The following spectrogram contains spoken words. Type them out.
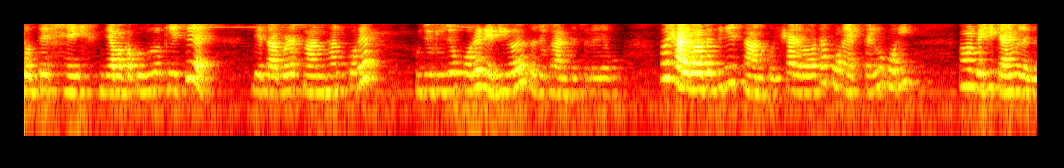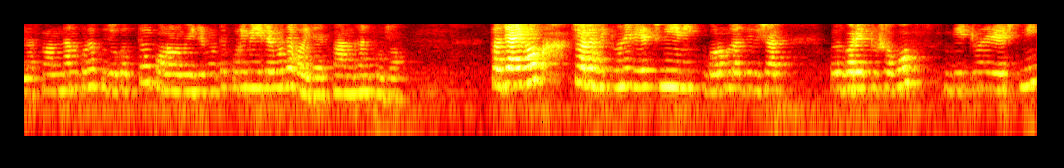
করতে এই জামা কাপড়গুলো কেচে দিয়ে তারপরে স্নান ধান করে পুজো টুজো করে রেডি হয়ে তোজোকে আনতে চলে যাব। আমি সাড়ে বারোটার দিকেই স্নান করি, সাড়ে বারোটা পনেরো একটাইও করি। আমার বেশি টাইম লাগে না, স্নান ধান করে পুজো করতে পনেরো মিনিটের মধ্যে, কুড়ি মিনিটের মধ্যে হয়ে যায় স্নান ধান পুজো। তো যাই হোক, চলো একটুখানি রেস্ট নিয়ে নিই গরম লাগছে বিশাল, ওই ঘরে একটু শোবো, দিয়ে একটুখানি রেস্ট নিই।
